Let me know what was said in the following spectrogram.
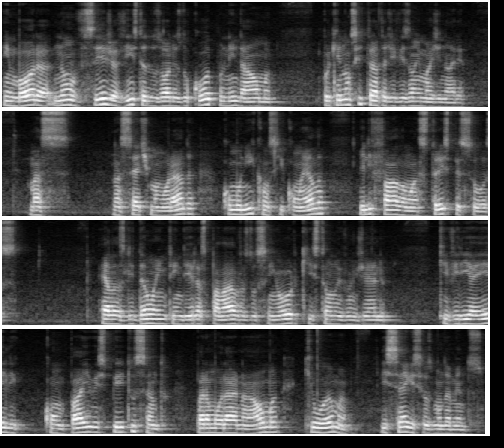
embora não seja vista dos olhos do corpo nem da alma, porque não se trata de visão imaginária, mas na sétima morada comunicam-se com ela e lhe falam as três pessoas. Elas lhe dão a entender as palavras do Senhor que estão no Evangelho, que viria ele com o Pai e o Espírito Santo para morar na alma que o ama e segue seus mandamentos.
